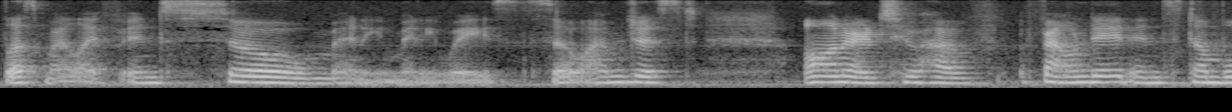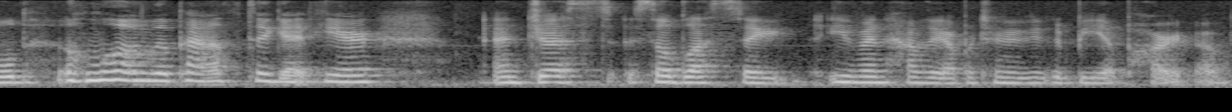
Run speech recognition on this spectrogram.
blessed my life in so many many ways. So i'm just honored to have found it and stumbled along the path to get here and just so blessed to even have the opportunity to be a part of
